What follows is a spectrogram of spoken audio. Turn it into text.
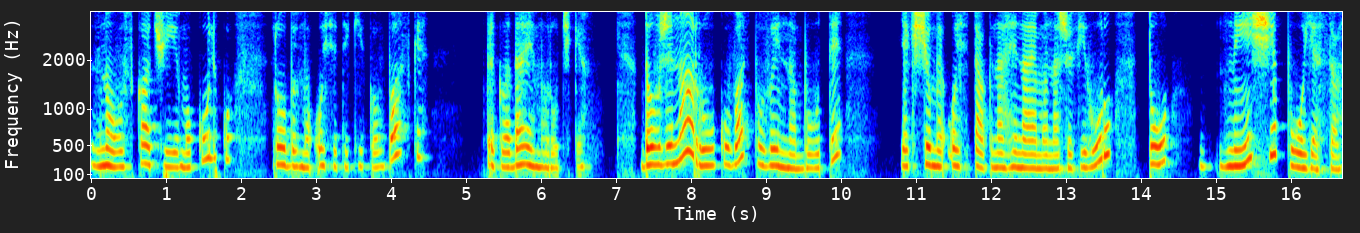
знову скачуємо кульку, робимо ось такі ковбаски, прикладаємо ручки. Довжина рук у вас повинна бути, якщо ми ось так нагинаємо нашу фігуру, то нижче пояса.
